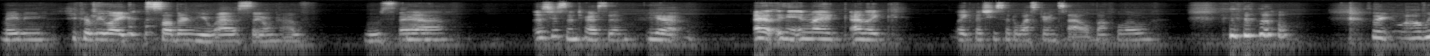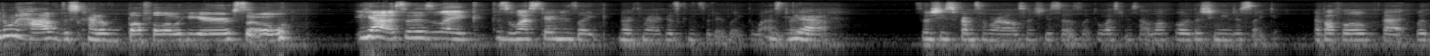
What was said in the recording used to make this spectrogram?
Maybe. She could be like southern US. They don't have moose there. Yeah, it's just interesting. Yeah. I and like I like like that she said Western style buffalo. It's like, well, we don't have this kind of buffalo here, so. yeah, so it's like because Western is like North America is considered like the West, right? Yeah. So she's from somewhere else, and she says like a Western style buffalo. Does she mean just like a buffalo that would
